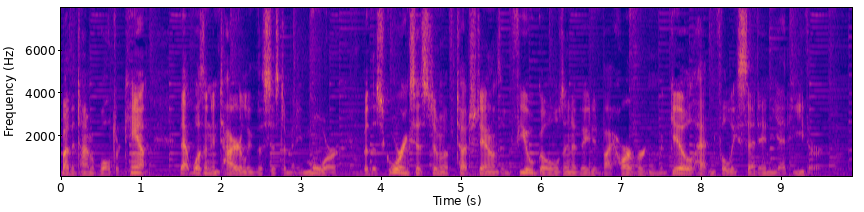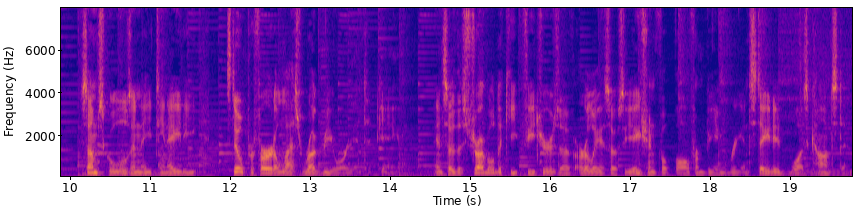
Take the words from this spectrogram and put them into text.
By the time of Walter Camp, that wasn't entirely the system anymore, but the scoring system of touchdowns and field goals innovated by Harvard and McGill hadn't fully set in yet either. Some schools in 1880 still preferred a less rugby oriented game and so the struggle to keep features of early association football from being reinstated was constant.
